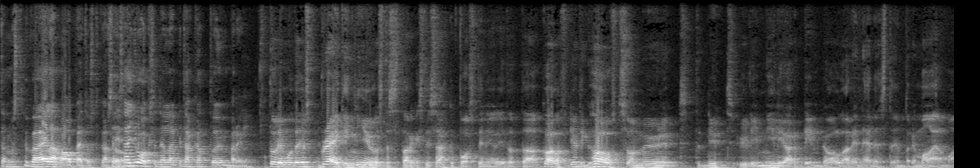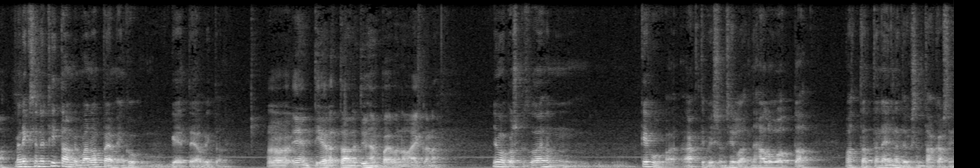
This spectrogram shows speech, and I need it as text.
tämmöistä hyvää elämäopetusta kanssa. Ei saa juoksennella ja pitää katsoa ympärille. Tuli muuten just breaking news, tässä tarkistin sähköpostini, eli tota, Call of Duty Ghosts on myynyt nyt yli miljardin dollarin edestä ympäri maailmaa. Menikö se nyt hitaammin vai nopeammin kuin GTA 5? Öö, en tiedä, tämä on nyt yhden päivän aikana. Joo, koska toihan kehu Activision silloin, että ne haluaa ottaa, ottaa tämän ennätyksen takaisin.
